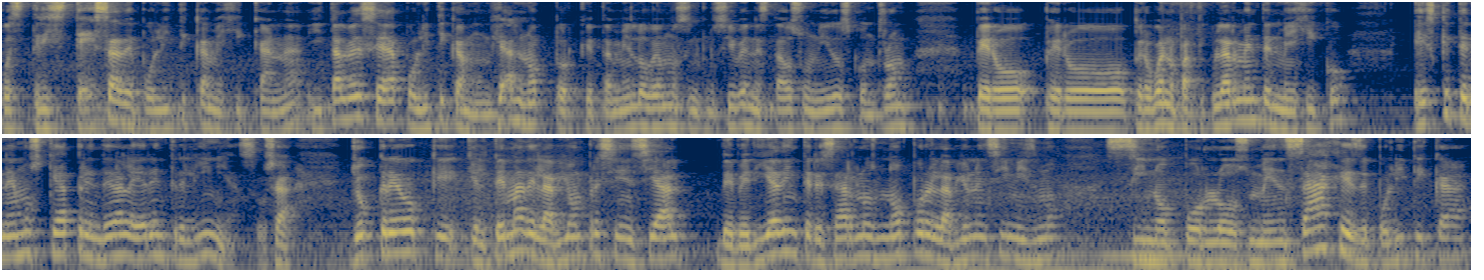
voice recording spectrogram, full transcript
pues tristeza de política mexicana y tal vez sea política mundial, ¿no? Porque también lo vemos inclusive en Estados Unidos con Trump, pero, pero, pero bueno, particularmente en México, es que tenemos que aprender a leer entre líneas. O sea, yo creo que, el tema del avión presidencial debería de interesarnos no por el avión en sí mismo, sino por los mensajes de política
